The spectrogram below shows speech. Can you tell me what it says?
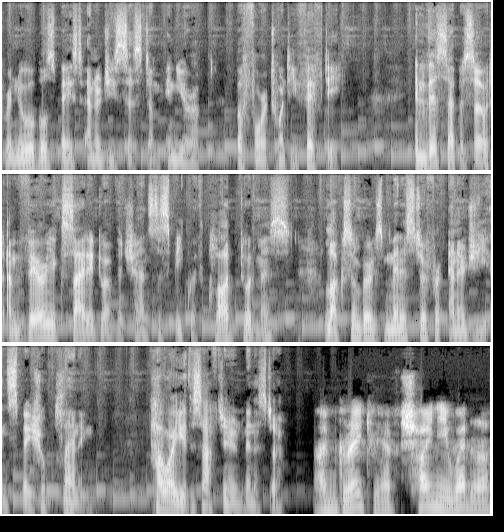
renewables based energy system in Europe before 2050. In this episode, I'm very excited to have the chance to speak with Claude Turmes, Luxembourg's Minister for Energy and Spatial Planning. How are you this afternoon, Minister? I'm great. We have shiny weather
